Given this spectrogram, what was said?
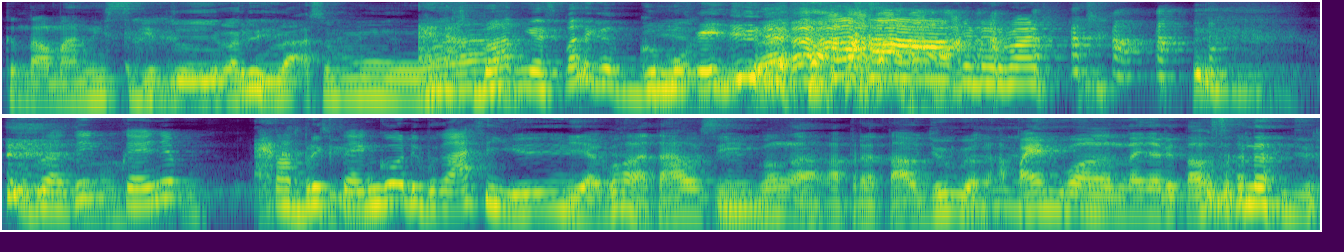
kental manis gitu. gila gula semua Enak banget gak sih? Pasti gemuk kayak gini. bener banget berarti kayaknya pabrik Tenggo di Bekasi kayaknya Iya, gue gak tahu sih. Gue gak, gak pernah tahu juga. Ngapain gue nanya di tahu sana anjir.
